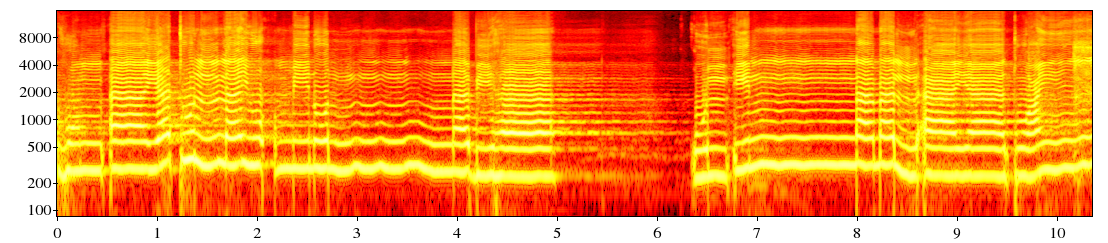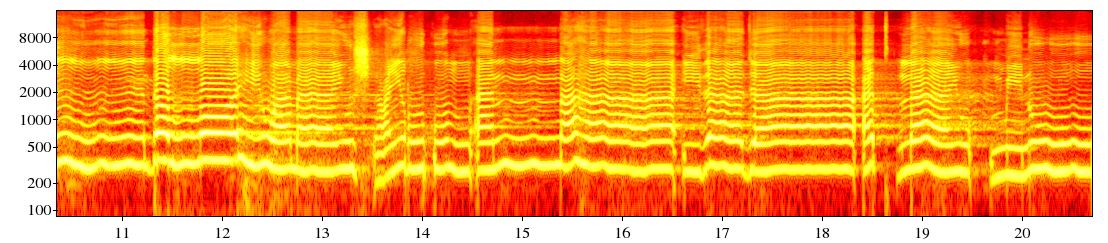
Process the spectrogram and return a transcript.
جاءتهم آية ليؤمنن بها قل إنما الآيات عند الله وما يشعركم أنها إذا جاءت لا يؤمنون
